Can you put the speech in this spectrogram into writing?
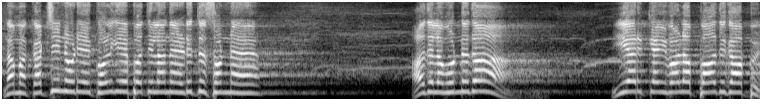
நம்ம கட்சியினுடைய கொள்கையை பற்றிலாம் தான் எடுத்து சொன்னேன். அதுல ஒண்ணுதான் இயற்கை வள பாதுகாப்பு.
